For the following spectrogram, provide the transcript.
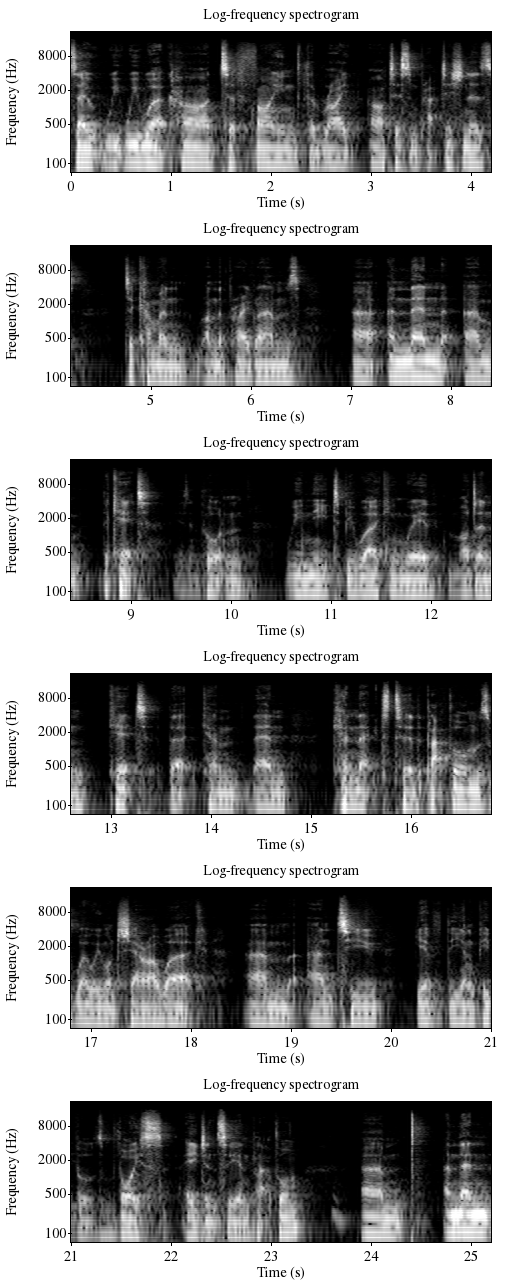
So we, we work hard to find the right artists and practitioners to come and run the programs. Uh, and then um, the kit is important. We need to be working with modern kit that can then connect to the platforms where we want to share our work um, and to give the young people's voice, agency, and platform. Um, and then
